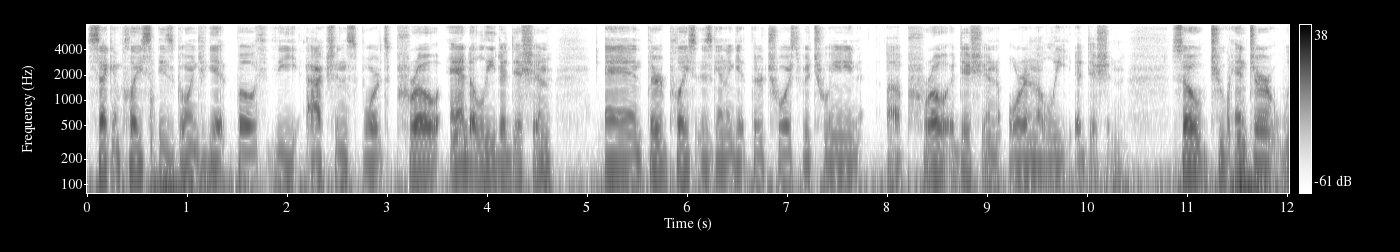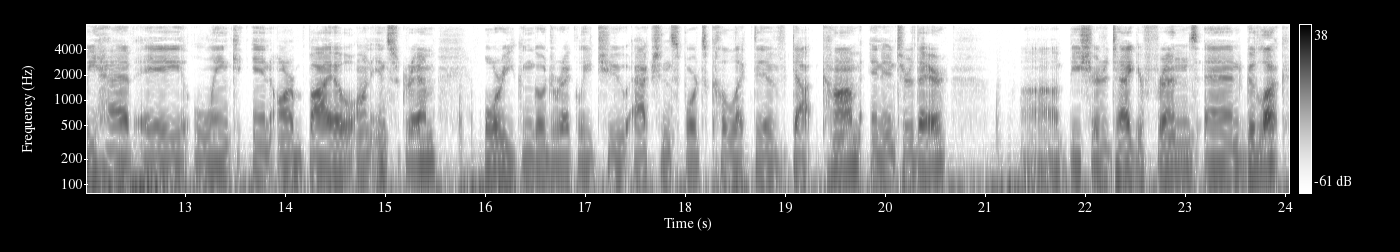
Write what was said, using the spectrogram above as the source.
Second place is going to get both the Action Sports Pro and Elite Edition. And third place is going to get their choice between a Pro Edition or an Elite Edition. So to enter, we have a link in our bio on Instagram, or you can go directly to actionsportscollective.com and enter there. Uh, be sure to tag your friends and good luck.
